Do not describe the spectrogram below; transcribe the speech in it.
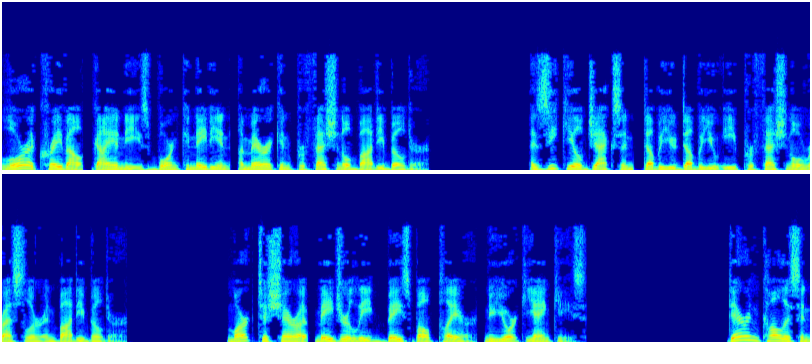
Laura Creavalle, Guyanese-born Canadian, American professional bodybuilder. Ezekiel Jackson, WWE professional wrestler and bodybuilder. Mark Teixeira, Major League Baseball player, New York Yankees Darren Collison,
